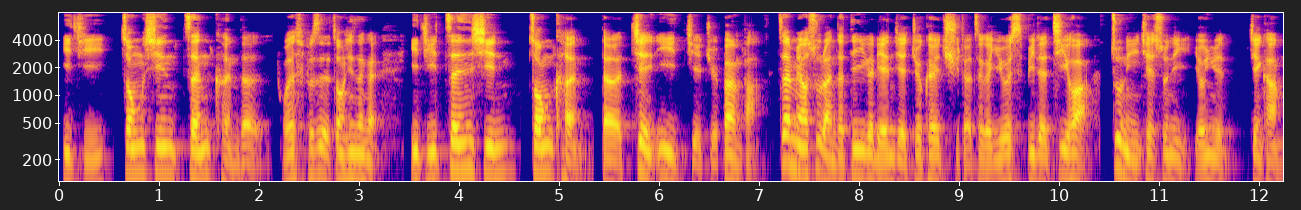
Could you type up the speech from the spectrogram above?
以及忠心诚恳的，我不是忠心诚恳，以及真心中肯的建议解决办法。在描述栏的第一个链接就可以取得这个 USB 的计划。祝你一切顺利，永远健康。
